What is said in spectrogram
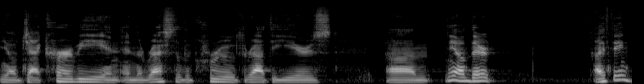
you know Jack Kirby and, and the rest of the crew throughout the years, um, you know they're I think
